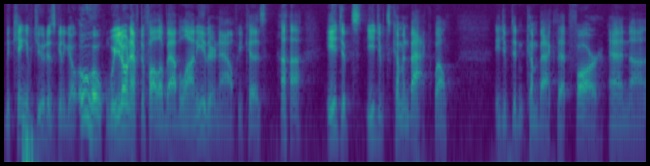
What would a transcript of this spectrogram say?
the king of Judah is going to go, oh, we don't have to follow Babylon either now because Egypt's, Egypt's coming back. Well, Egypt didn't come back that far. And uh,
